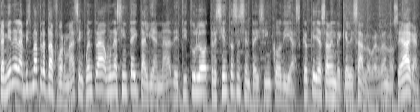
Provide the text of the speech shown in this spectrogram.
también en la misma plataforma se encuentra una cinta italiana de título 365 días. Creo que ya saben de qué les hablo, ¿verdad? No se hagan.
